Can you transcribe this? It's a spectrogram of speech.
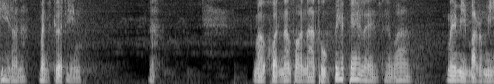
ที่แล้วนะมันเกิดเองนะบางคนนะภาวนาถูกเป๊ะๆเลย แต่ว่าไม่มีบารมี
